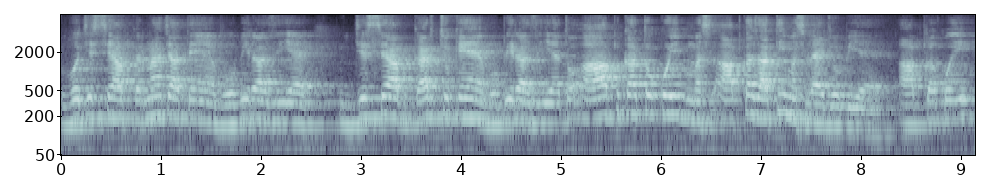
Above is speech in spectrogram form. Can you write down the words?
وہ جس سے آپ کرنا چاہتے ہیں وہ بھی راضی ہے۔ جس سے آپ کر چکے ہیں وہ بھی راضی ہے۔ تو آپ کا تو کوئی مسئلہ آپ کا ذاتی مسئلہ ہے جو بھی ہے، آپ کا کوئی،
